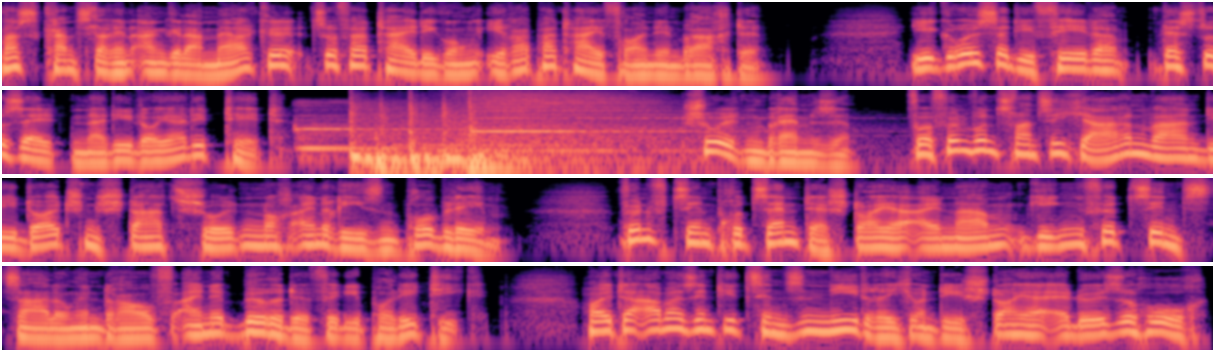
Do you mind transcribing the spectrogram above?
was Kanzlerin Angela Merkel zur Verteidigung ihrer Parteifreundin brachte. Je größer die Fehler, desto seltener die Loyalität. Schuldenbremse. Vor 25 Jahren waren die deutschen Staatsschulden noch ein Riesenproblem. 15 Prozent der Steuereinnahmen gingen für Zinszahlungen drauf, eine Bürde für die Politik. Heute aber sind die Zinsen niedrig und die Steuererlöse hoch.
